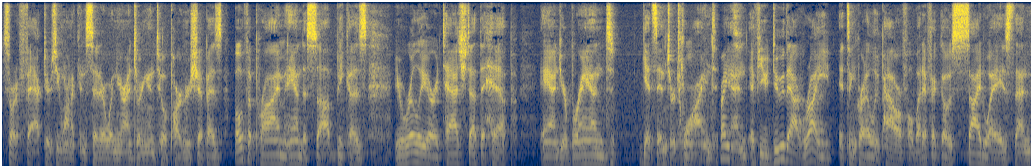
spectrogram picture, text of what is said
sort of factors you want to consider when you're entering into a partnership as both a prime and a sub because you really are attached at the hip and your brand gets intertwined. Right. And if you do that right, it's incredibly powerful. But if it goes sideways, then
